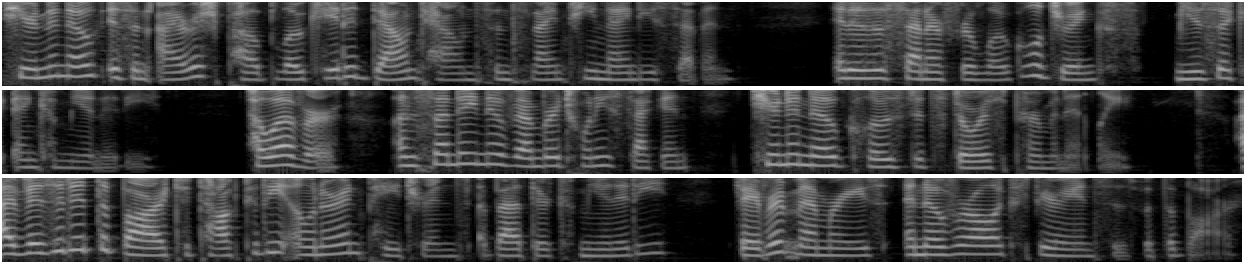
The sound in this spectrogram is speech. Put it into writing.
Tiernan is an Irish pub located downtown since 1997. It is a center for local drinks, music, and community. However, on Sunday, November 22nd, Tiernan closed its doors permanently. I visited the bar to talk to the owner and patrons about their community, favorite memories, and overall experiences with the bar.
